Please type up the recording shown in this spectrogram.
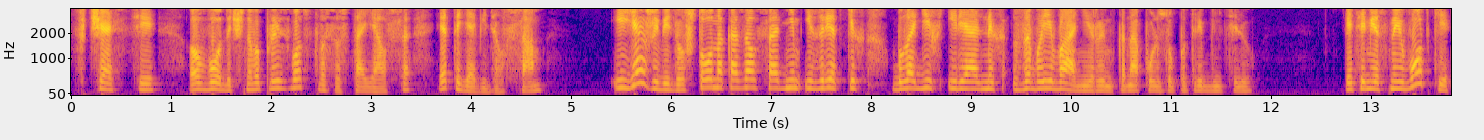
в части водочного производства состоялся, это я видел сам. И я же видел, что он оказался одним из редких благих и реальных завоеваний рынка на пользу потребителю. Эти местные водки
